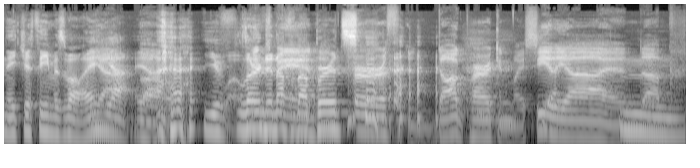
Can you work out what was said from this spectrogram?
nature theme as well, eh? Yeah, Yeah, yeah. You've Well, learned enough about birds. and Earth, and Dog Park, and Mycelia, and Mm. um,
